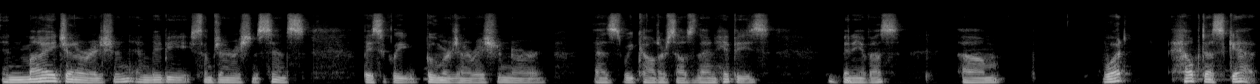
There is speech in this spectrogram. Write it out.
in my generation, and maybe some generations since, basically boomer generation, or as we called ourselves then, hippies, many of us, um, what helped us get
